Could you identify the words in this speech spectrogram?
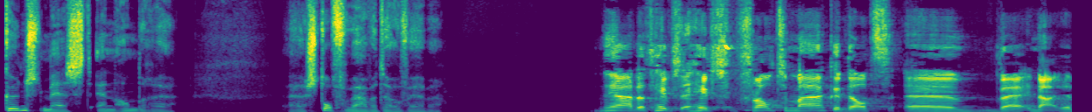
kunstmest en andere stoffen waar we het over hebben? Ja, dat heeft, heeft vooral te maken dat uh, wij, nou,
